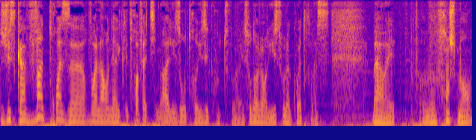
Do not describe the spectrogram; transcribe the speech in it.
jusqu'à 23 heures. Voilà, on est avec les trois Fatima, les autres ils écoutent. Voilà, ils sont dans leur lit sous la couette. classe. Bah ouais, euh, franchement,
